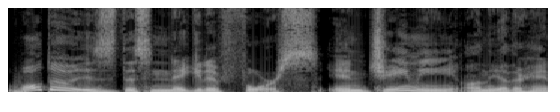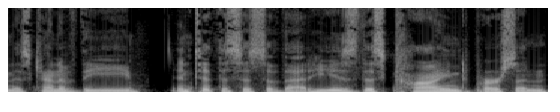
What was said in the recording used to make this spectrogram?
Waldo is this negative force, and Jamie, on the other hand, is kind of the antithesis of that. He is this kind person,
